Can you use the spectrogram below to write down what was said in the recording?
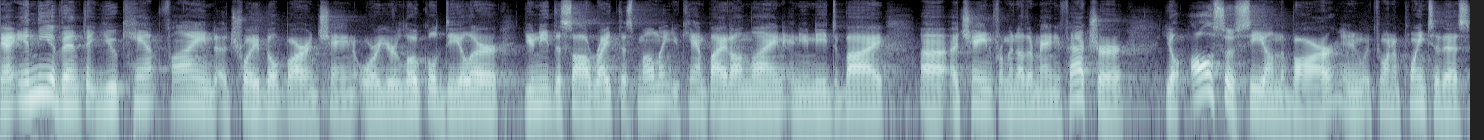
Now, in the event that you can't find a Troy-Bilt bar and chain or your local dealer, you need the saw right this moment, you can't buy it online and you need to buy uh, a chain from another manufacturer, you'll also see on the bar, and if you want to point to this,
